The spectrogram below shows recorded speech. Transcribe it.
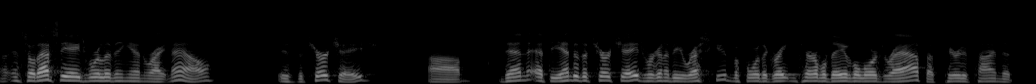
uh, and so that's the age we're living in right now, is the church age. Uh, then at the end of the church age, we're going to be rescued before the great and terrible day of the Lord's wrath, a period of time that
